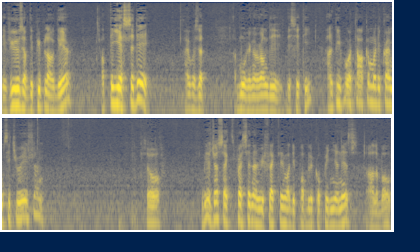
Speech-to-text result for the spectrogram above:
The views of the people out there, up to yesterday, I was at, moving around the, the city, and people were talking about the crime situation. So we are just expressing and reflecting what the public opinion is all about.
